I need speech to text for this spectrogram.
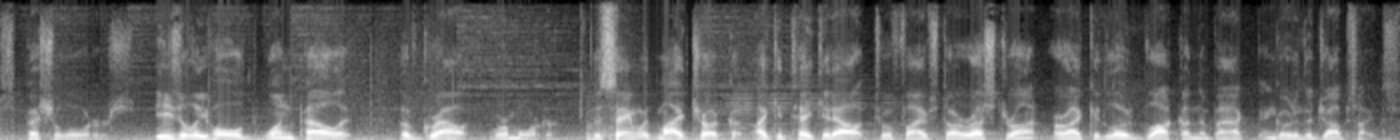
special orders. Easily hold one pallet of grout or mortar. The same with my truck, I could take it out to a five-star restaurant or I could load block on the back and go to the job sites.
